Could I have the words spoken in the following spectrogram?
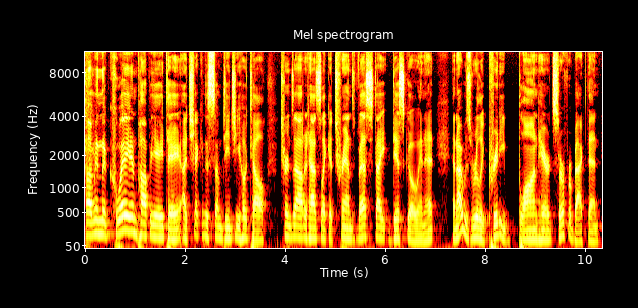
I'm in the quay in Papeete. I check into some dingy hotel. Turns out it has like a transvestite disco in it. And I was really pretty blonde haired surfer back then.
